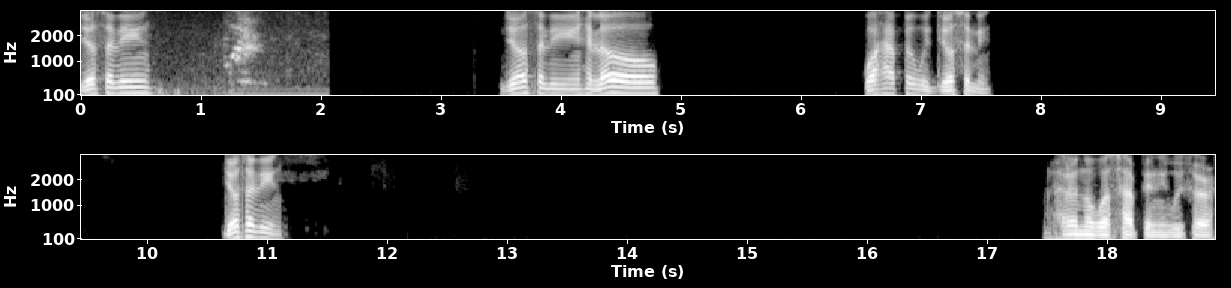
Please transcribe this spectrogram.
Jocelyn. Jocelyn, hello. What happened with Jocelyn? Jocelyn. I don't know what's happening with her.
